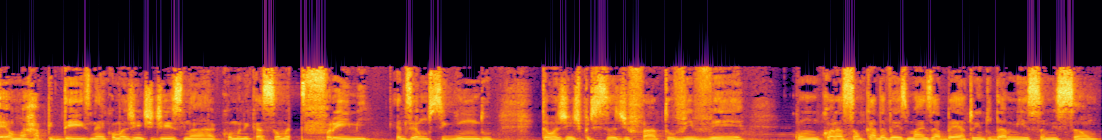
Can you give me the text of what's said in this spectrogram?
é uma rapidez, né? Como a gente diz na comunicação, é frame, quer dizer, um segundo. Então a gente precisa de fato viver com o coração cada vez mais aberto, indo da missa à missão.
